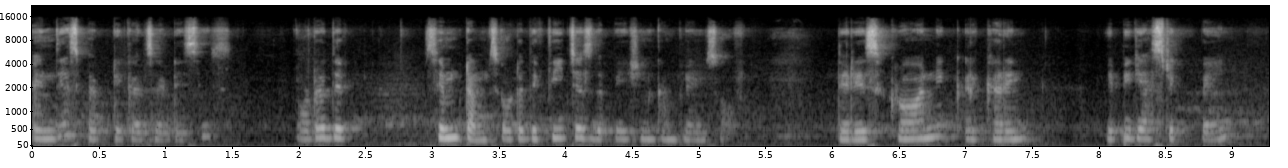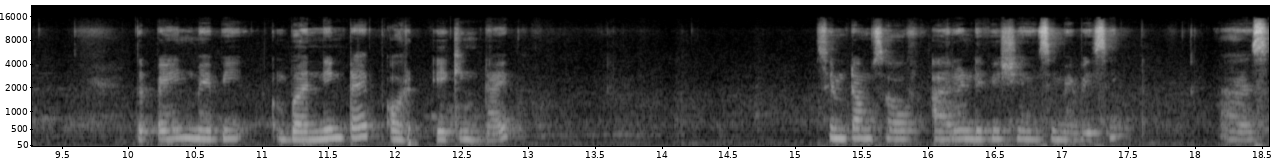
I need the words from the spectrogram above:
In this peptic ulcer disease, what are the symptoms? What are the features the patient complains of? There is chronic recurring epigastric pain. The pain may be burning type or aching type. Symptoms of iron deficiency may be seen as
